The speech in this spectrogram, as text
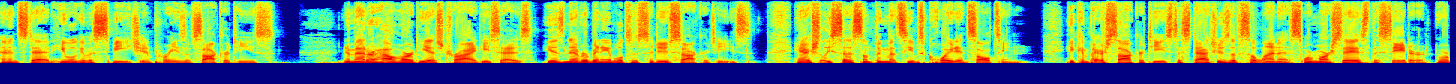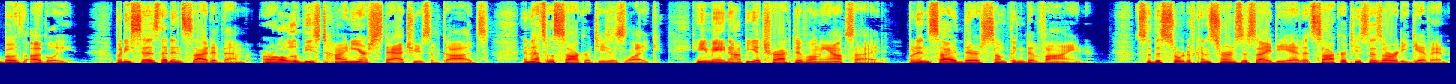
and instead he will give a speech in praise of Socrates. No matter how hard he has tried, he says, he has never been able to seduce Socrates. He actually says something that seems quite insulting. He compares Socrates to statues of Silenus or Marsyas the satyr, who are both ugly, but he says that inside of them are all of these tinier statues of gods, and that's what Socrates is like. He may not be attractive on the outside, but inside there is something divine. So this sort of concerns this idea that Socrates has already given,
